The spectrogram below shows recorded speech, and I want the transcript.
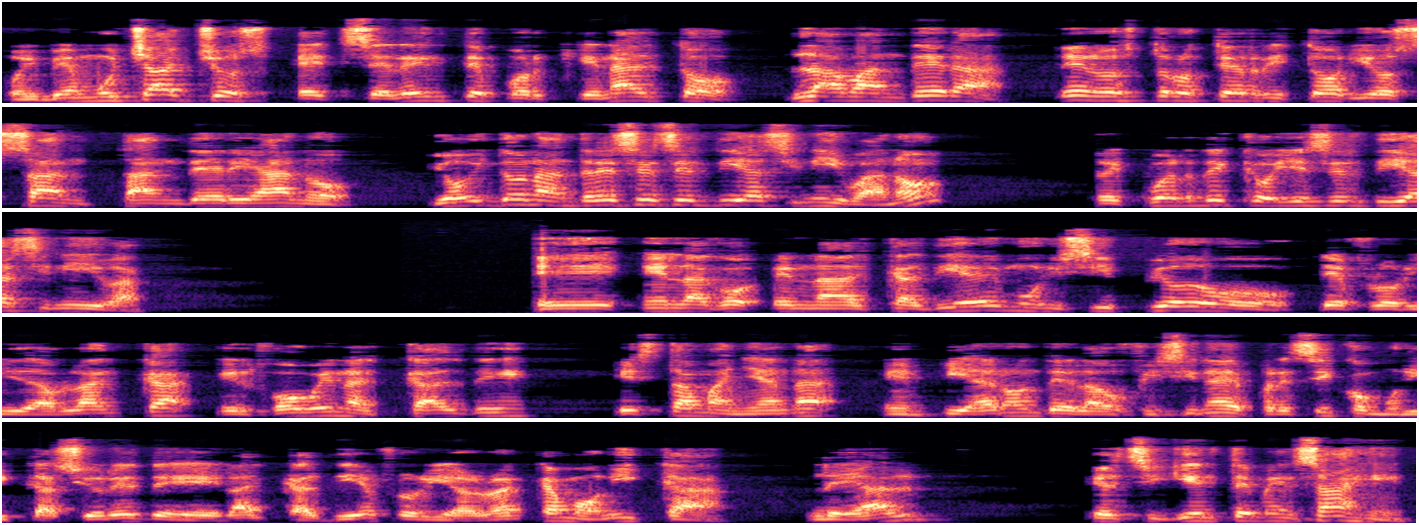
muy bien muchachos. Excelente porque en alto la bandera de nuestro territorio santandereano. Y hoy don Andrés es el día sin IVA, ¿no? Recuerde que hoy es el día sin IVA. Eh, en, la, en la alcaldía del municipio de Florida Blanca, el joven alcalde esta mañana enviaron de la oficina de prensa y comunicaciones de la alcaldía de Florida Blanca, Mónica Leal, el siguiente mensaje.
